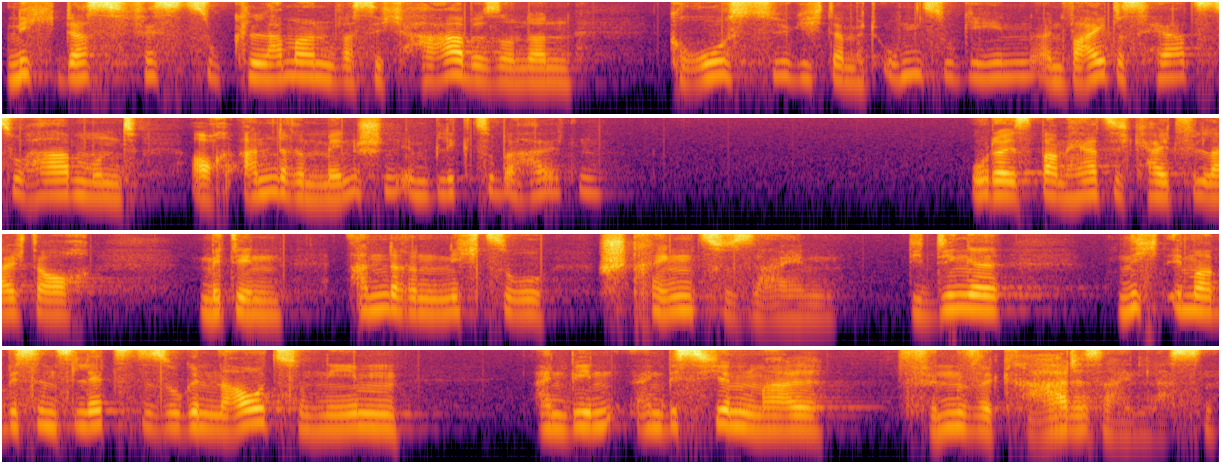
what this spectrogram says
nicht das festzuklammern, was ich habe, sondern großzügig damit umzugehen, ein weites Herz zu haben und auch andere Menschen im Blick zu behalten? Oder ist Barmherzigkeit vielleicht auch mit den anderen nicht so streng zu sein, die Dinge nicht immer bis ins Letzte so genau zu nehmen, ein bisschen mal fünfe gerade sein lassen?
